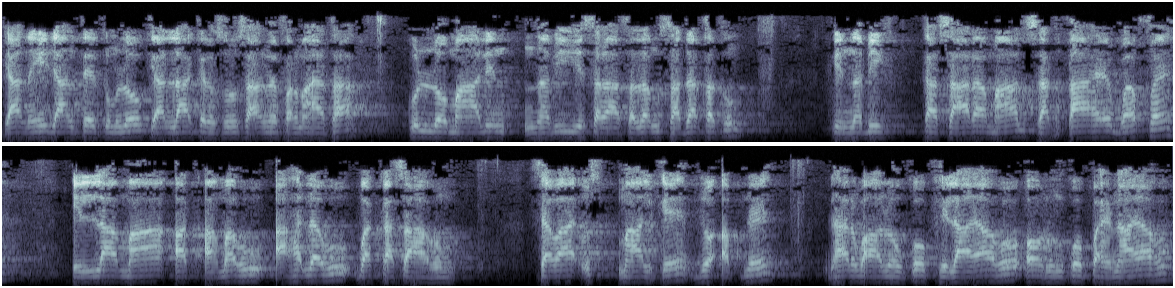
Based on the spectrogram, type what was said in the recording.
کیا نہیں جانتے تم لوگ کہ اللہ کے رسول صاحب نے فرمایا تھا کلو مال نبی صلی اللہ علیہ وسلم صدقت کہ نبی کا سارا مال صدقہ ہے وف ہے اللہ ما اتمہ اہلہ و کساہم سوائے اس مال کے جو اپنے گھر والوں کو کھلایا ہو اور ان کو پہنایا ہو۔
